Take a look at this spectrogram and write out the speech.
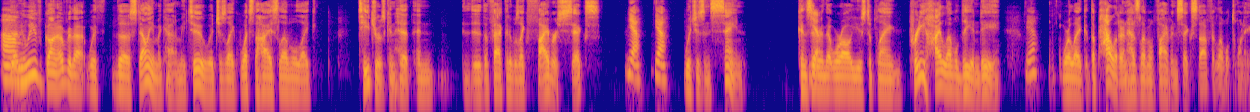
Um, I mean, we've gone over that with the Stellium Academy too, which is like, what's the highest level like teachers can hit, and the the fact that it was like five or six, yeah, yeah, which is insane, considering that we're all used to playing pretty high level D and D. Yeah. Where like the Paladin has level five and six stuff at level twenty.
